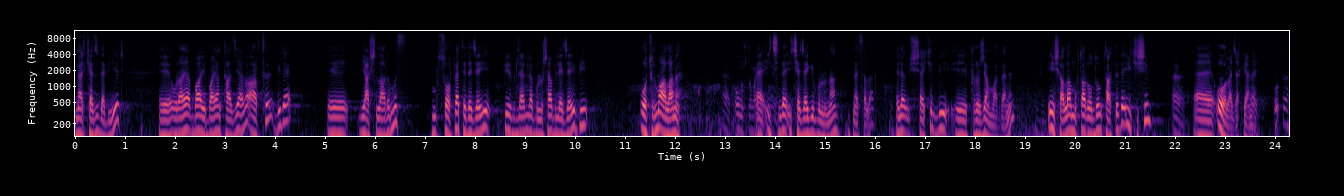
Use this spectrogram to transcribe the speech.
Merkezi de bir yer. E, oraya bay bayan taziye evi artı bir de e, yaşlılarımız sohbet edeceği, birbirleriyle buluşabileceği bir oturma alanı. Evet, oluşturmayı E, içinde içeceği bulunan mesela. Öyle şekil bir e, projem var benim. İnşallah muhtar olduğum takdirde ilk işim Evet. e, o olacak yani. Evet. Burada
